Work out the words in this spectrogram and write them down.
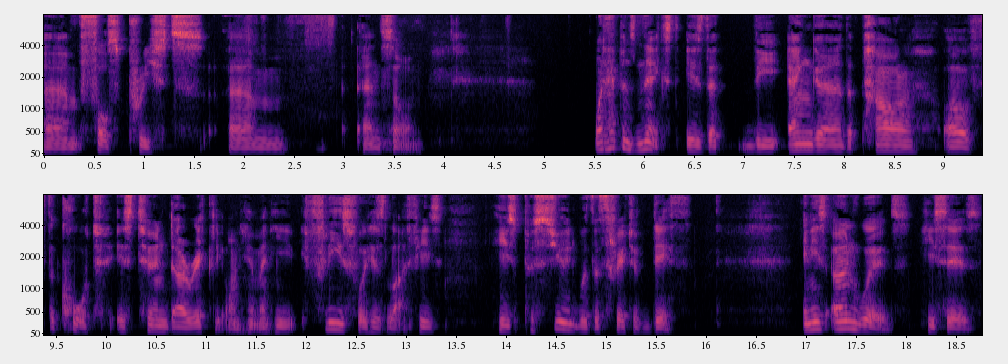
um, false priests, um, and so on. What happens next is that the anger, the power of the court is turned directly on him, and he flees for his life. He's he's pursued with the threat of death. In his own words, he says,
